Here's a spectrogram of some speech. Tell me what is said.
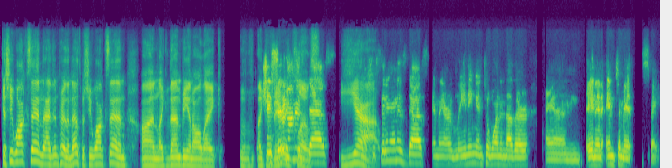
because she walks in i didn't put the notes but she walks in on like them being all like like She's very sitting on close his desk. yeah She's sitting on his desk, and they are leaning into one another and in an intimate space.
